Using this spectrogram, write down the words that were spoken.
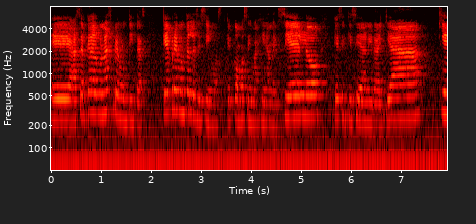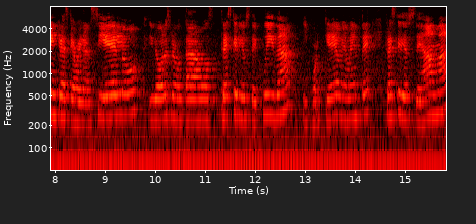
eh, acerca de algunas preguntitas. ¿Qué preguntas les hicimos? Que cómo se imaginan el cielo, que si quisieran ir allá, ¿quién crees que va a ir al cielo? Y luego les preguntábamos, ¿crees que Dios te cuida? ¿Y por qué, obviamente? ¿Crees que Dios te ama?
